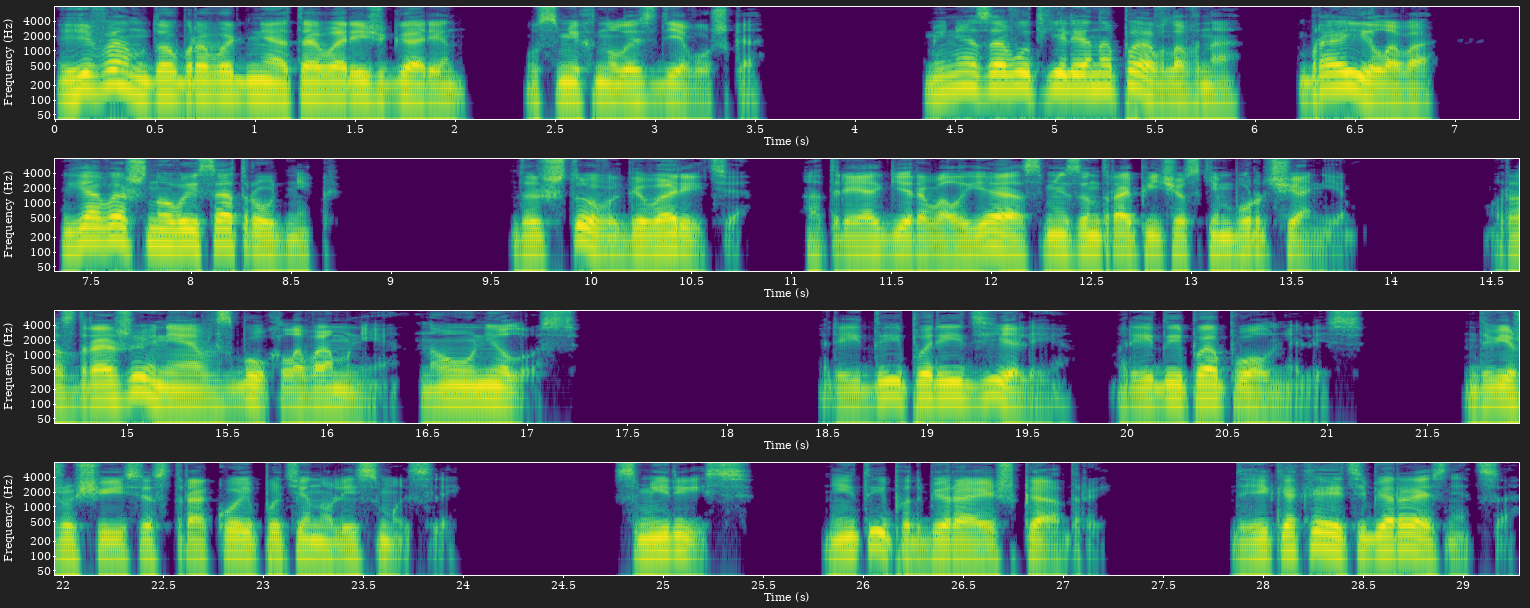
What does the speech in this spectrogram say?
«И вам доброго дня, товарищ Гарин», — усмехнулась девушка. «Меня зовут Елена Павловна, Браилова. Я ваш новый сотрудник». «Да что вы говорите?» — отреагировал я с мизантропическим бурчанием. Раздражение взбухло во мне, но унялось. Ряды поредели, ряды пополнились. Движущиеся строкой потянулись мысли. «Смирись, не ты подбираешь кадры. Да и какая тебе разница?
